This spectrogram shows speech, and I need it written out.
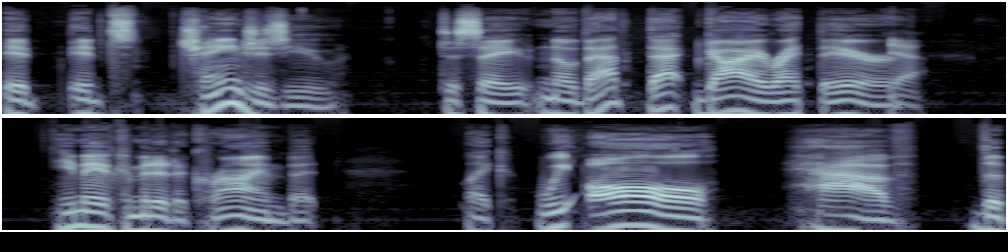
it it changes you to say no that that guy right there Yeah. he may have committed a crime, but like we all have the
